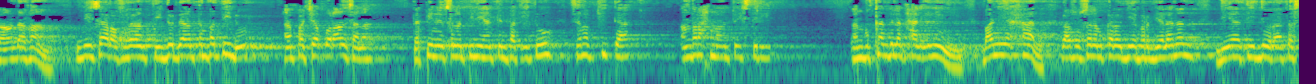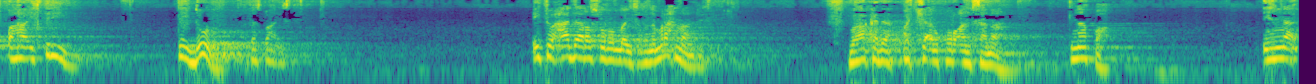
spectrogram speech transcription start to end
Faham tak faham? Bisa Rasulullah tidur dalam tempat tidur, apa Quran sana. Tapi Nabi SAW pilihan tempat itu sebab kita an rahmah untuk istri. Dan bukan dalam hal ini, banyak hal. Rasulullah SAW kalau dia berjalanan, dia tidur atas paha istri. Tidur atas paha istri. Itu ada Rasulullah SAW rahmah untuk istri. Bahkan baca Al-Quran sana. Kenapa? Ingat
